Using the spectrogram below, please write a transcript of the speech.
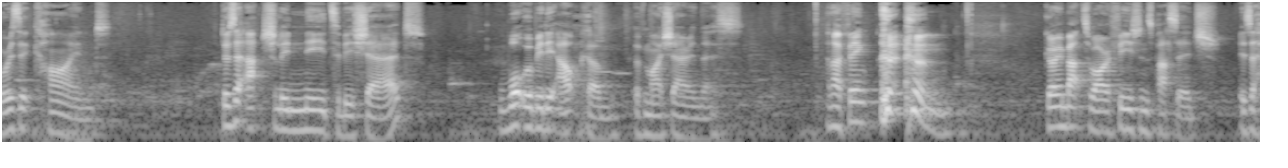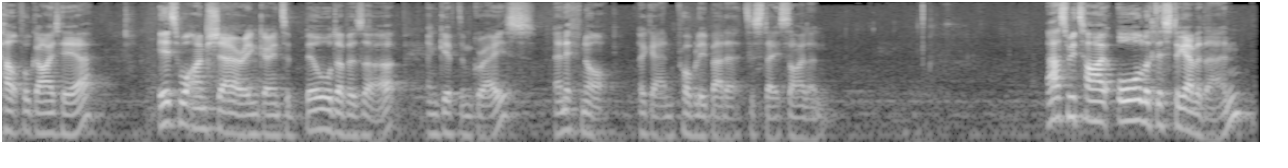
or is it kind? Does it actually need to be shared? What will be the outcome of my sharing this? And I think going back to our Ephesians passage is a helpful guide here. Is what I'm sharing going to build others up and give them grace? And if not, again, probably better to stay silent. As we tie all of this together, then,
